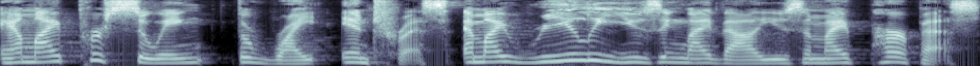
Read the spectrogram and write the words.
am I pursuing the right interests? Am I really using my values and my purpose?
